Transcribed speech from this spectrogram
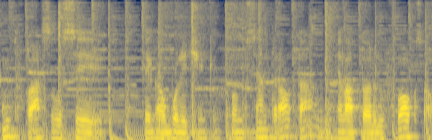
muito fácil você pegar o boletim aqui do Banco Central, tá? Relatório do Fox, ó.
